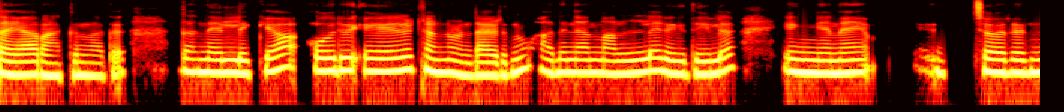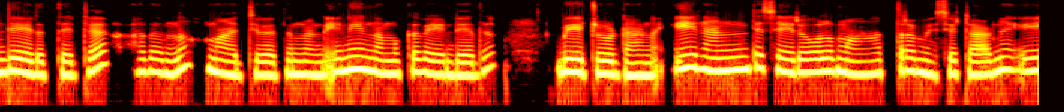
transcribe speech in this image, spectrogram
തയ്യാറാക്കുന്നത്. നെല്ലിക്ക ഒരു 7, 8 ഉണ്ടായിരുന്നു. അത് ഞാൻ നല്ല രീതിയിൽ ഇങ്ങനെ ചുരണ്ടി എടുത്തിട്ട് അതൊന്ന് മാറ്റി വെക്കുന്നുണ്ട്. ഇനി നമുക്ക് വേണ്ടത് ബീട്രൂട്ടാണ് ഈ രണ്ട് ചേരുവകൾ മാത്രം വെച്ചിട്ടാണ് ഈ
